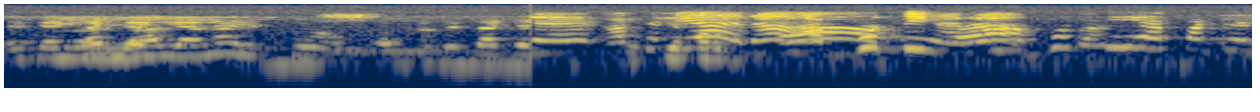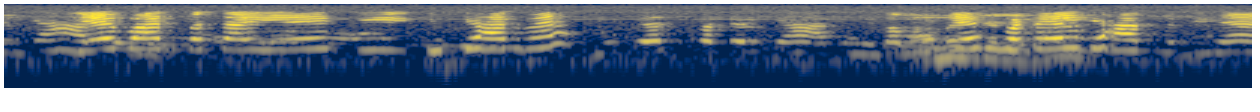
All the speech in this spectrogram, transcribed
ये ले गया ना इसको अपने बेटा है। ना आप खुद भी है। ना खुशी है पटेल के हाथ ये बात बताइए कि किसके हाथ में मुकेश पटेल के हाथ में तो मुकेश पटेल के हाथ में दी है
